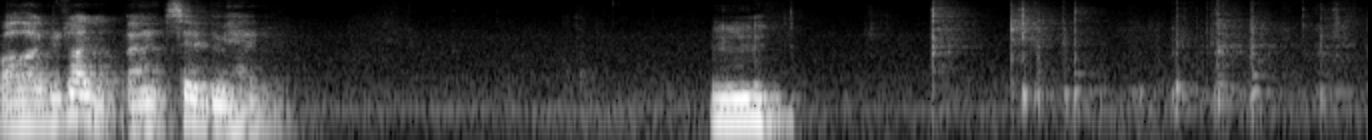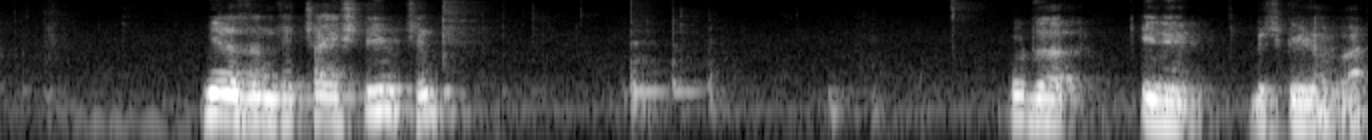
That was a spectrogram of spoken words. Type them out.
Vallahi güzel. Ben sevdim yani. Hmm. Biraz önce çay içtiğim için burada yine bisküviler var.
